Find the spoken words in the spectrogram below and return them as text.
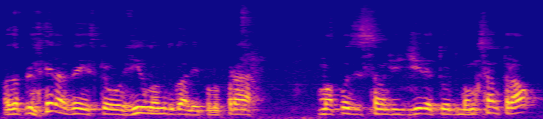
mas a primeira vez que eu ouvi o nome do Galípolo para uma posição de diretor do Banco Central,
